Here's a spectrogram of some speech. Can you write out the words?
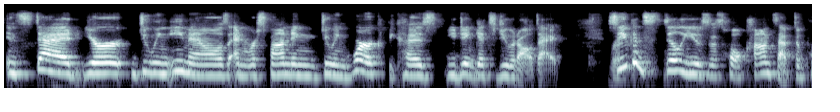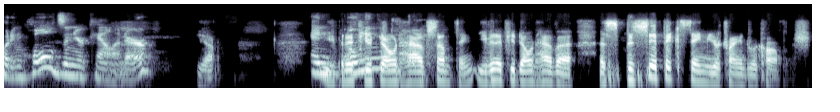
Instead, you're doing emails and responding, doing work because you didn't get to do it all day. So right. you can still use this whole concept of putting holds in your calendar. Yeah and even if you don't have something even if you don't have a, a specific thing you're trying to accomplish.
